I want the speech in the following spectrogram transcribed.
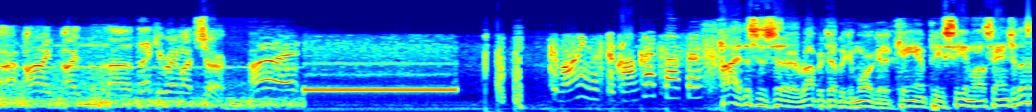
All right, all right. all right, Uh, thank you very much, sir. All right. Good morning, Mr. Cronkite's office. Hi, this is uh, Robert W. Morgan at KMPC in Los Angeles.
